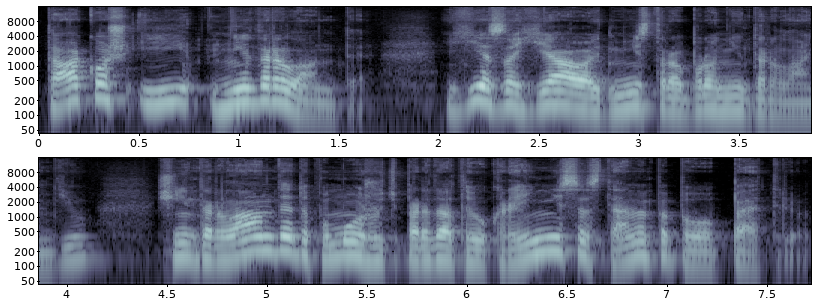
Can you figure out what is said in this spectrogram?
також і Нідерланди. Є заява від міністра оборони Нідерландів, що Нідерланди допоможуть передати Україні системи ППО Петріот.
